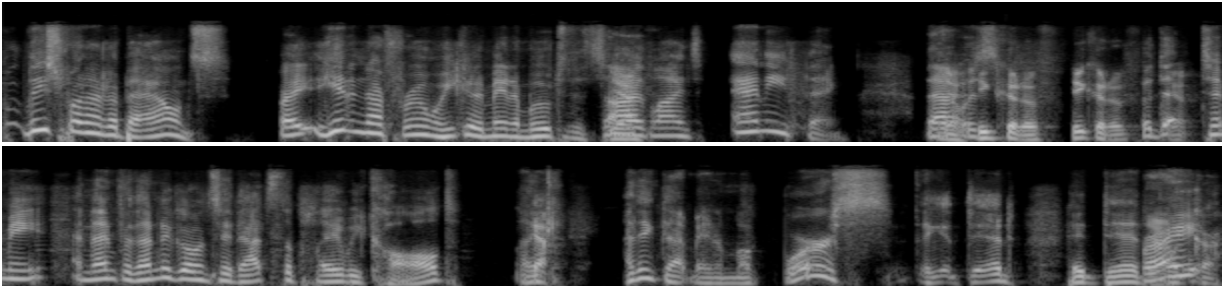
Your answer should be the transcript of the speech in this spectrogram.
at least run out of bounds, right? He had enough room where he could have made a move to the sidelines, anything. That Yeah, was, he could have. He could have. but that, to me, and then for them to go and say that's the play we called, like Yeah. I think that made him look worse. I think it did. It did. Right? McCar- And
